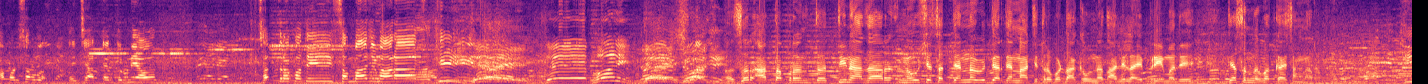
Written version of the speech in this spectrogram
आपण सर्व त्यांचे अत्यंत ऋणी आहोत. छत्रपती संभाजी महाराज की सर आतापर्यंत तीन हजार नऊशे सत्त्याण्णव विद्यार्थ्यांना चित्रपट दाखवण्यात आलेला आहे प्रेमध्ये त्या संदर्भात काय सांगणार ही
